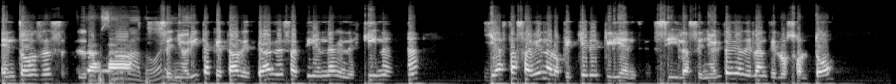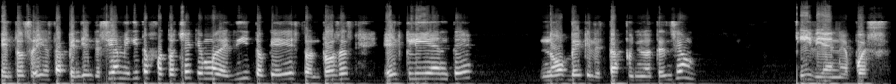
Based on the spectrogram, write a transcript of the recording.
Entonces, la señorita que está detrás de esa tienda en la esquina ya está sabiendo lo que quiere el cliente. Si la señorita de adelante lo soltó, entonces ella está pendiente, sí, amiguito, fotoche, qué modelito, qué esto. Entonces el cliente no ve que le estás poniendo atención y viene, pues.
